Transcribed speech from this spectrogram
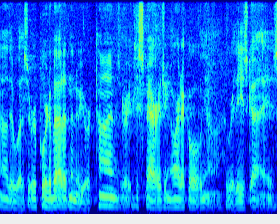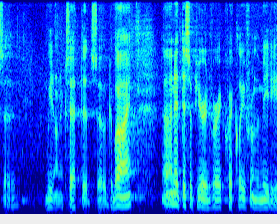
Uh, there was a report about it in the New York Times, very disparaging article, you know, who are these guys? Uh, we don't accept it, so goodbye. Uh, and it disappeared very quickly from the media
